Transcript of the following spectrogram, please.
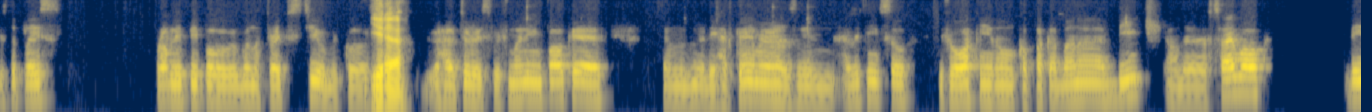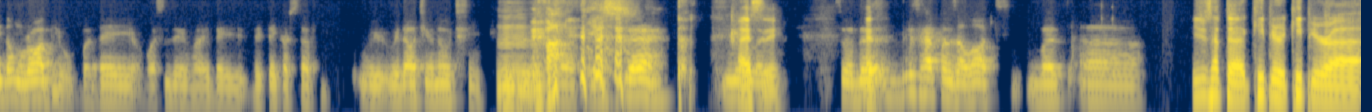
is the place probably people are gonna try to steal because yeah, you have tourists with money in pocket, and they have cameras and everything. So if you're walking on Copacabana beach on the sidewalk, they don't rob you, but they what's the like they they take your stuff without you noticing. Mm. do it a lot. Yes. Yeah. You know, I like- see. So the, this happens a lot, but uh, You just have to keep your keep your uh,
